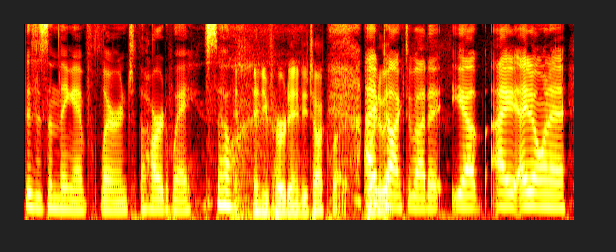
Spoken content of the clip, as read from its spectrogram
This is something I've learned the hard way. So and you've heard Andi talk about it. I've talked about it. Yep. I I don't want to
